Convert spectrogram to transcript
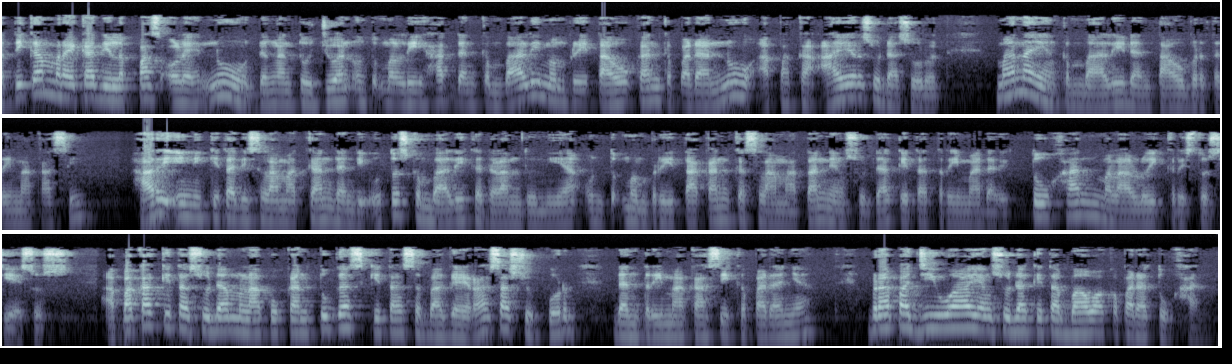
Ketika mereka dilepas oleh Nuh dengan tujuan untuk melihat dan kembali memberitahukan kepada Nuh apakah air sudah surut, mana yang kembali dan tahu berterima kasih? Hari ini kita diselamatkan dan diutus kembali ke dalam dunia untuk memberitakan keselamatan yang sudah kita terima dari Tuhan melalui Kristus Yesus. Apakah kita sudah melakukan tugas kita sebagai rasa syukur dan terima kasih kepadanya? Berapa jiwa yang sudah kita bawa kepada Tuhan?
